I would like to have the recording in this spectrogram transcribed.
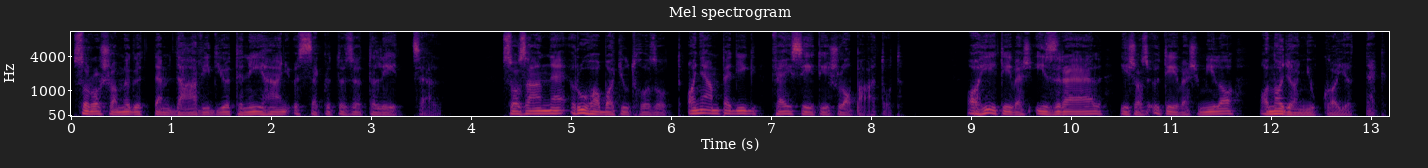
Szorosan mögöttem Dávid jött néhány összekötözött léccel. Szozánne ruhabatyut hozott, anyám pedig fejszét és lapátot. A hét éves Izrael és az öt éves Mila a nagyanyjukkal jöttek,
